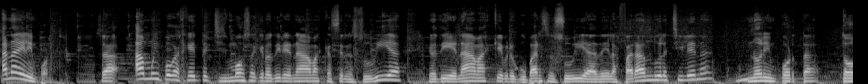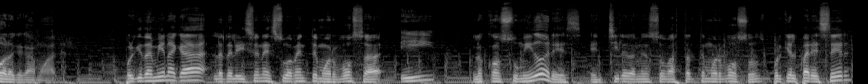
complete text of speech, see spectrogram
a nadie le importa. O sea, a muy poca gente chismosa que no tiene nada más que hacer en su vida, que no tiene nada más que preocuparse en su vida de la farándula chilena, no le importa todo lo que acabamos de hablar. Porque también acá la televisión es sumamente morbosa y los consumidores en Chile también son bastante morbosos, porque al parecer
